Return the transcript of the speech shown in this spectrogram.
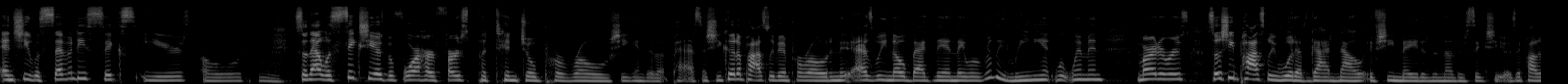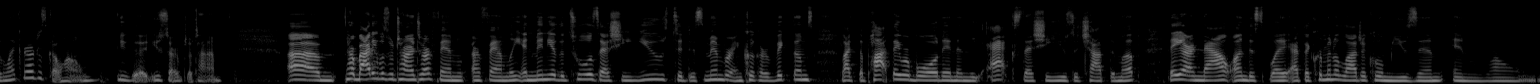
And she was 76 years old. Mm. So that was six years before her first potential parole. She ended up passing. She could have possibly been paroled. And as we know back then, they were really lenient with women murderers. So she possibly would have gotten out if she made it another six years. They probably been like, girl, just go home. You good. You served your time. Um, her body was returned to her, her family, and many of the tools that she used to dismember and cook her victims, like the pot they were boiled in and the axe that she used to chop them up, they are now on display at the Criminological Museum in Rome.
